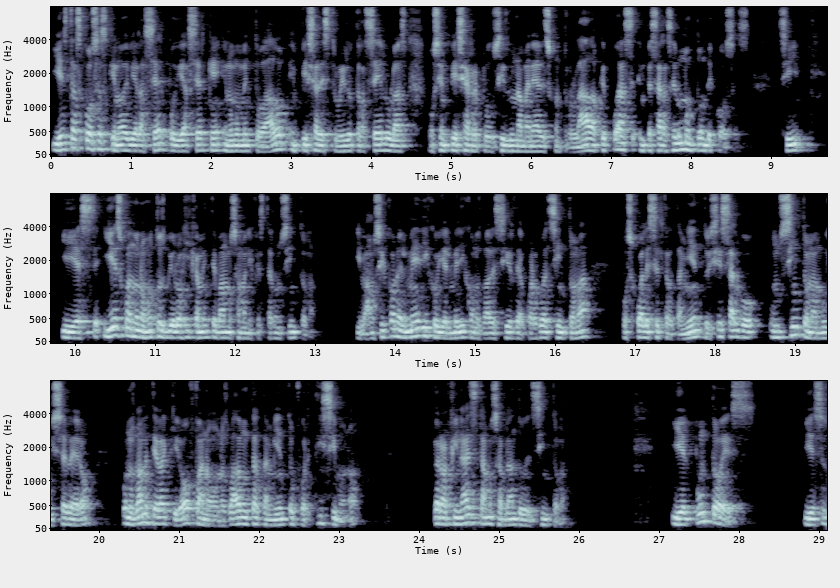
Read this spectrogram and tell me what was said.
Y estas cosas que no debiera hacer, podía ser que en un momento dado empiece a destruir otras células o se empiece a reproducir de una manera descontrolada o que puedas empezar a hacer un montón de cosas, ¿sí? Y, este, y es cuando nosotros biológicamente vamos a manifestar un síntoma. Y vamos a ir con el médico y el médico nos va a decir, de acuerdo al síntoma, pues cuál es el tratamiento. Y si es algo, un síntoma muy severo, pues nos va a meter al quirófano o nos va a dar un tratamiento fuertísimo, ¿no? Pero al final estamos hablando del síntoma. Y el punto es, Y, eso,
